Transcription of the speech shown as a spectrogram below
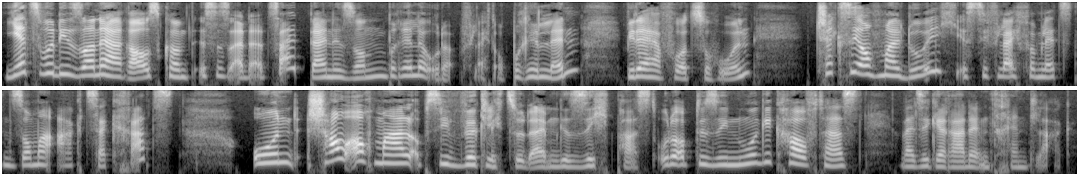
Jetzt, wo die Sonne herauskommt, ist es an der Zeit, deine Sonnenbrille oder vielleicht auch Brillen wieder hervorzuholen. Check sie auch mal durch. Ist sie vielleicht vom letzten Sommer arg zerkratzt? Und schau auch mal, ob sie wirklich zu deinem Gesicht passt oder ob du sie nur gekauft hast, weil sie gerade im Trend lag.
